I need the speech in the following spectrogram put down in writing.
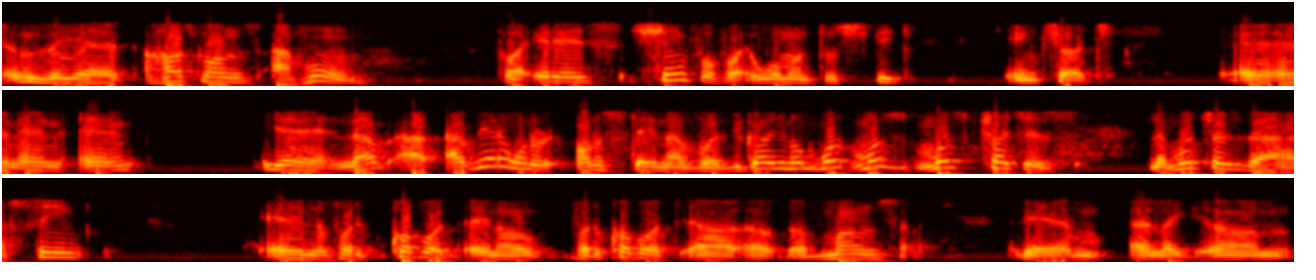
the uh, husbands at home, for it is shameful for a woman to speak in church. And and and yeah, now I, I really want to understand that verse because you know most most, churches, the most churches that I have seen, and for the couple, you know, for the couple uh, of months they uh, like um,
